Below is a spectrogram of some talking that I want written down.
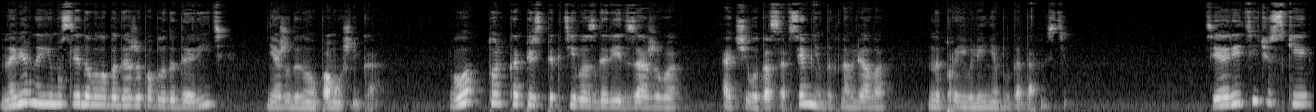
Наверное, ему следовало бы даже поблагодарить неожиданного помощника. Вот только перспектива сгореть заживо от чего-то совсем не вдохновляла на проявление благодарности. Теоретически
